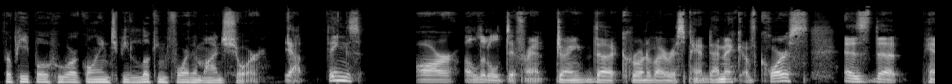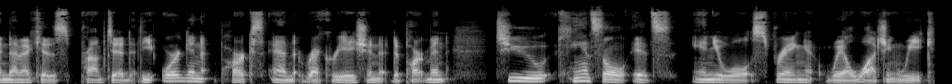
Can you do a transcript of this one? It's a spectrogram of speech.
for people who are going to be looking for them on shore. Yeah, things are a little different during the coronavirus pandemic, of course, as the pandemic has prompted the Oregon Parks and Recreation Department to cancel its annual spring whale watching week.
